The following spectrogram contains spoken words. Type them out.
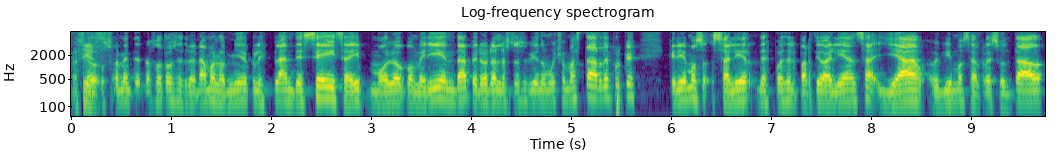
Así Eh, es. Usualmente nosotros estrenamos los miércoles plan de 6, ahí Moloco Merienda, pero ahora lo estoy subiendo mucho más tarde porque queríamos salir después del partido de Alianza, ya vimos el resultado.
